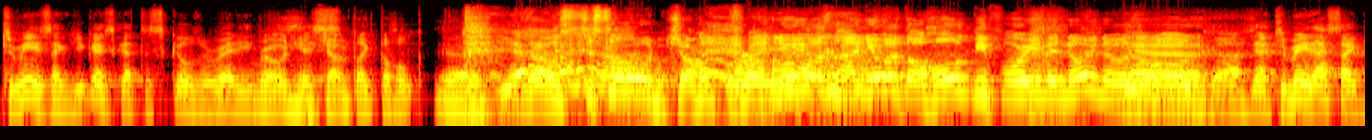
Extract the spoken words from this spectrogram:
To me, it's like you guys got the skills already. Bro, when he It's- jumped like the Hulk. Yeah. Yeah, That was just a little jump, bro. I knew it was. I knew it was the Hulk before even knowing it was Yeah, the Hulk. yeah, yeah. To me, that's like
